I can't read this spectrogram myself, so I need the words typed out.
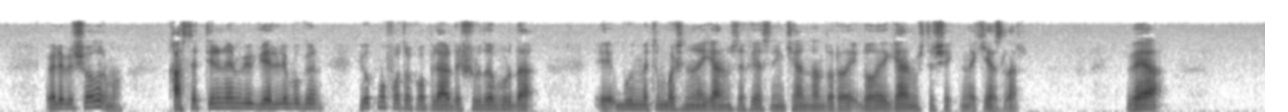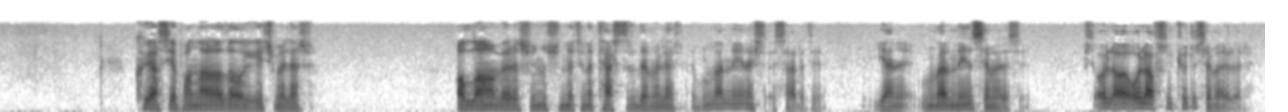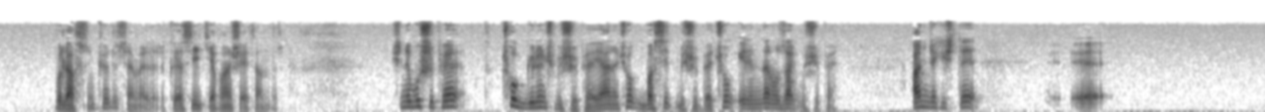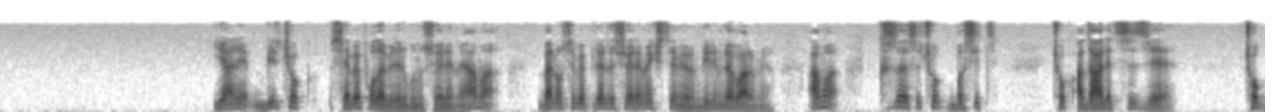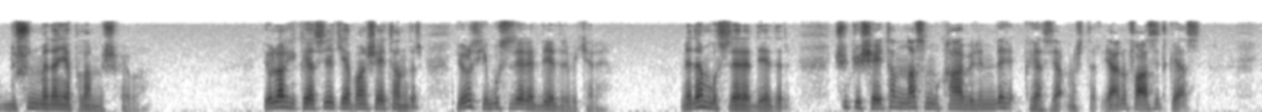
Böyle bir şey olur mu? Kastettiğinin en büyük delili bugün yok mu fotokopilerde şurada burada e, bu ümmetin başına ne gelmişse kıyasının inkarından dolayı, dolayı gelmiştir şeklindeki yazılar. Veya kıyas yapanlarla dalga geçmeler. Allah'ın ve Resulünün sünnetine terstir demeler. E bunlar neyin esareti? Yani bunlar neyin semeresi? İşte o, o lafzın kötü semereleri. Bu lafzın kötü semereleri. Kıyası ilk yapan şeytandır. Şimdi bu şüphe çok gülünç bir şüphe. Yani çok basit bir şüphe. Çok ilimden uzak bir şüphe. Ancak işte e, yani birçok sebep olabilir bunu söylemeye ama ben o sebepleri de söylemek istemiyorum. Dilimde varmıyor. Ama kısacası çok basit, çok adaletsizce, çok düşünmeden yapılan bir şüphe bu. Diyorlar ki kıyası ilk yapan şeytandır. Diyoruz ki bu size reddiyedir bir kere. Neden bu size reddiyedir? Çünkü şeytan nas mukabilinde kıyas yapmıştır. Yani fasit kıyas.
